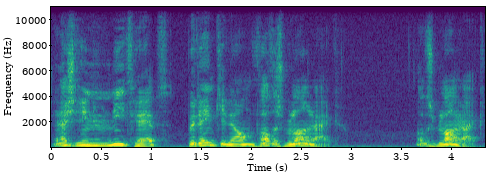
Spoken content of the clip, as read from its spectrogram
En als je die nu niet hebt, bedenk je dan wat is belangrijk. Wat is belangrijk?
